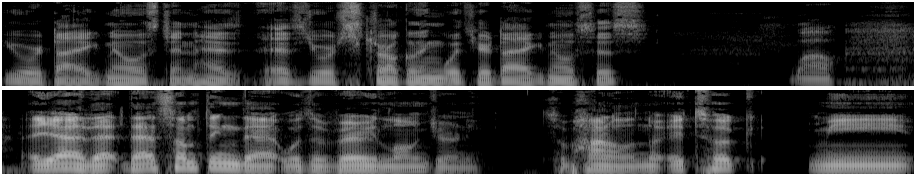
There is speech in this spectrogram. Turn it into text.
you were diagnosed and as, as you were struggling with your diagnosis? Wow. Yeah, that that's something that was a very long journey. Subhanallah. It took me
